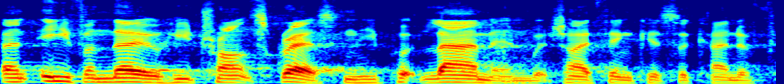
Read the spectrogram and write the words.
And even though he transgressed and he put lamb in, which I think is a kind of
